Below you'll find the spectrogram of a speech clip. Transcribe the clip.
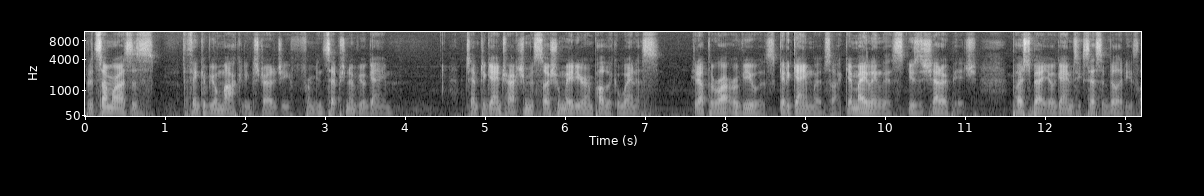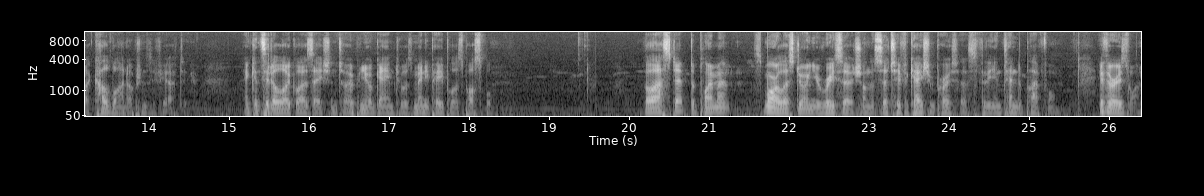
But it summarizes to think of your marketing strategy from inception of your game. Attempt to gain traction with social media and public awareness. Hit up the right reviewers, get a game website, get mailing lists, use a shadow pitch, post about your game's accessibilities like colorblind options if you have to, and consider localization to open your game to as many people as possible. The last step, deployment, is more or less doing your research on the certification process for the intended platform, if there is one,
